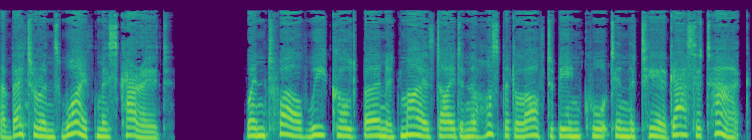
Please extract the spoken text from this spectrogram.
A veteran's wife miscarried. When 12-week-old Bernard Myers died in the hospital after being caught in the tear gas attack,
